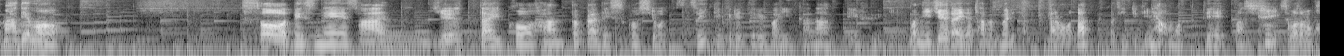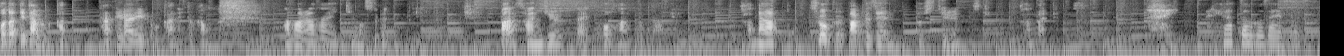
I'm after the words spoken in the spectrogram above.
まあでも、そうですね、30代後半とかで少し落ち着いてくれてればいいかなっていうふうに、もう20代では多分無理だろうなって個人的には思ってますし、はい、そもそも戸建て多分建てられるお金とかもたまらない気もするので、まあ30代後半とかでかなとすごく漠然としてるんですけど、考えてます。はい、ありがとうございます。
